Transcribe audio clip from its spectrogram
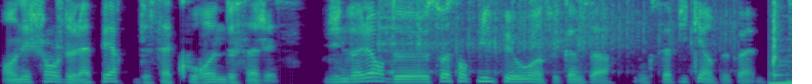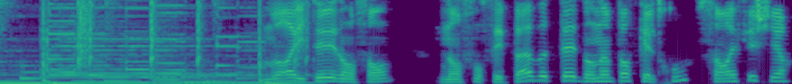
en échange de la perte de sa couronne de sagesse. D'une valeur de 60 000 PO, un truc comme ça. Donc ça piquait un peu quand même. Moralité les enfants, N'enfoncez pas votre tête dans n'importe quel trou sans réfléchir.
